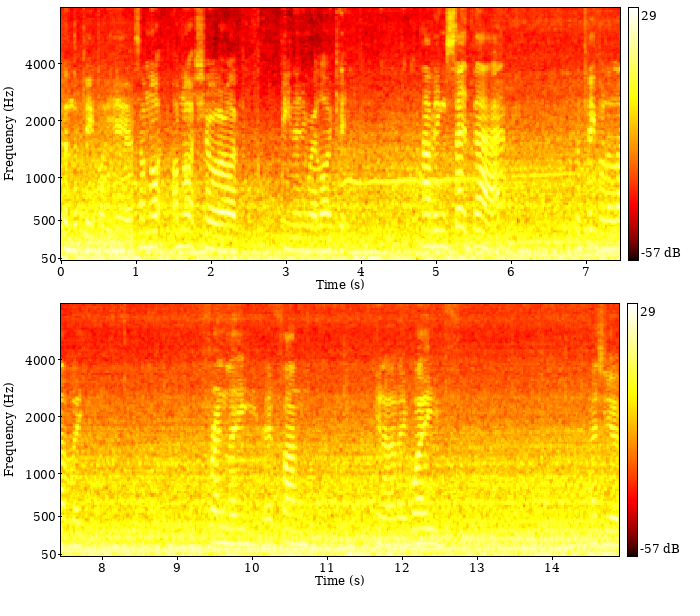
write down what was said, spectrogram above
than the people here. So I'm not I'm not sure I've been anywhere like it. Having said that, the people are lovely, friendly, they're fun. You know, they wave as you're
